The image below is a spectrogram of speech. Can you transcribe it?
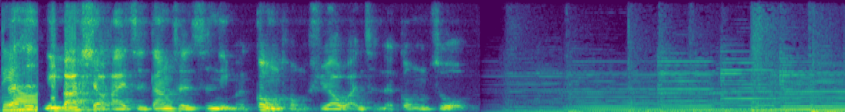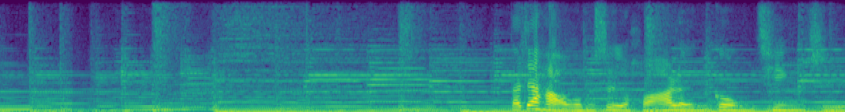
但是你把小孩子当成是你们共同需要完成的工作。大家好，我们是华人共青职，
